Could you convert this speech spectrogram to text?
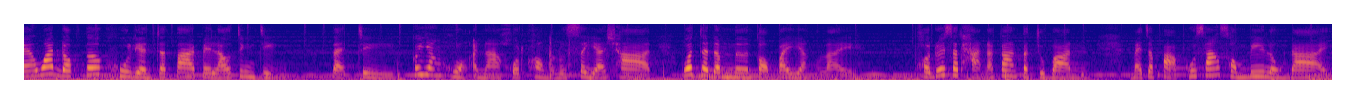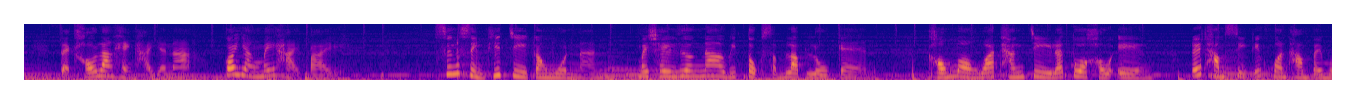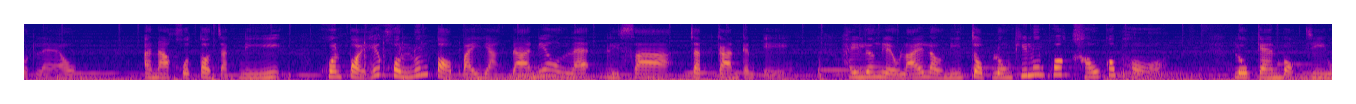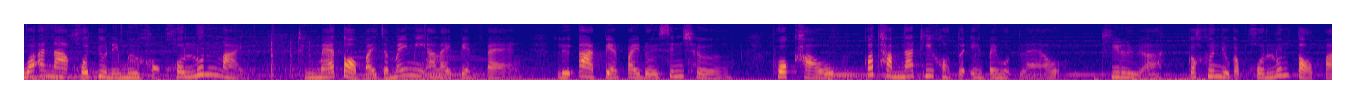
แม้ว่าดรคูเรียนจะตายไปแล้วจริงๆ แต่จีก็ยังห่วงอนาคตของมนุษยชาติว่าจะดำเนินต่อไปอย่างไร เพราะด้วยสถานการณ์ปัจจุบัน แม้จะปราบผู้สร้างซอมบี้ลงได้ แต่เขาลางแห่งหายนะก็ยังไม่หายไป ซึ่งสิ่งที่จีกังวลนั้นไม่ใช่เรื่องหน่าวิตกสำหรับโลแกน เขามองว่าทั้งจีและตัวเขาเอง ได้ทำสิ่งที่ควรทำไปหมดแล้ว อนาคตต่อจากนี้ ควรปล่อยให้คนรุ่นต่อไปอย่างดาเนียลและลิซ่าจัดการกันเอง ให้เรื่องเลวร้ายเหล่านี้จบลงที่รุ่นพวกเขาก็พอ โลแกนบอกจีว่าอนาคตอยู่ในมือของคนรุ่นใหม่ ถึงแม้ต่อไปจะไม่มีอะไรเปลี่ยนแปลง หรืออาจเปลี่ยนไปโดยสิ้นเชิง พวกเขาก็ทำหน้าที่ของตัวเองไปหมดแล้ว ที่เหลือก็ขึ้นอยู่กับคนรุ่นต่อไป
